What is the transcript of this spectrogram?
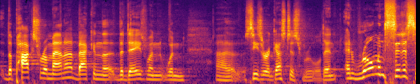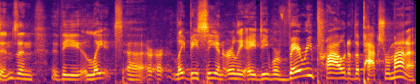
the Pax Romana back in the, the days when, when uh, Caesar Augustus ruled. And, and Roman citizens in the late, uh, er, er, late BC and early AD were very proud of the Pax Romana.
